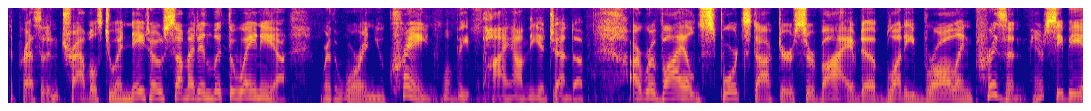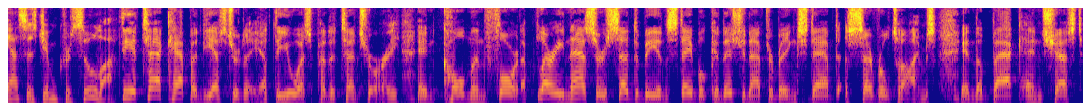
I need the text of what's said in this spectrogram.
the president travels to a NATO summit in Lithuania, where the war in Ukraine will be high on the agenda. A reviled sports doctor survived a bloody brawl in prison. Here's CBS's Jim Krasula. The attack happened yesterday at the U.S. Penitentiary in Coleman, Florida. Larry Nassar said to be in stable condition after being stabbed several times in the back and chest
